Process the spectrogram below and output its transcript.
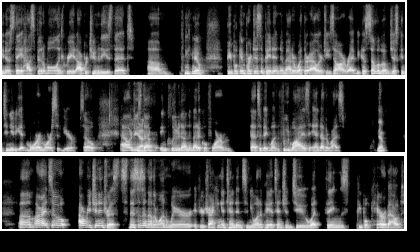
you know stay hospitable and create opportunities that um, you know people can participate in no matter what their allergies are right? Because some of them just continue to get more and more severe. So allergy yeah. stuff included on the medical form that's a big one food wise and otherwise. Yep. Um, all right so outreach and interests. This is another one where if you're tracking attendance and you want to pay attention to what things people care about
